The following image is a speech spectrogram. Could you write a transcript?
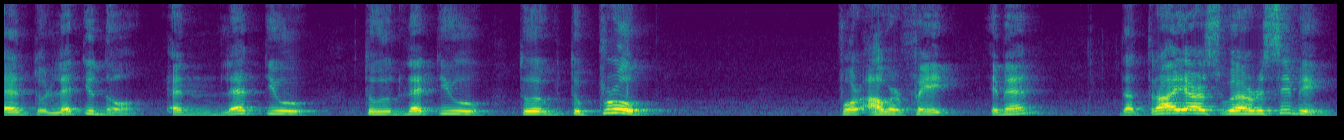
and to let you know and let you to let you to to prove for our faith. Amen? The trials we are receiving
